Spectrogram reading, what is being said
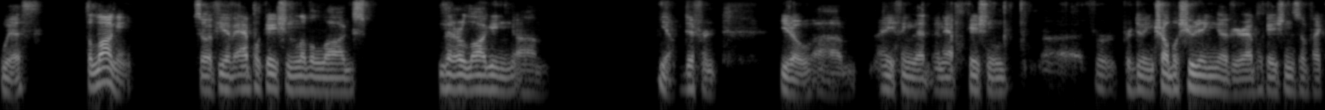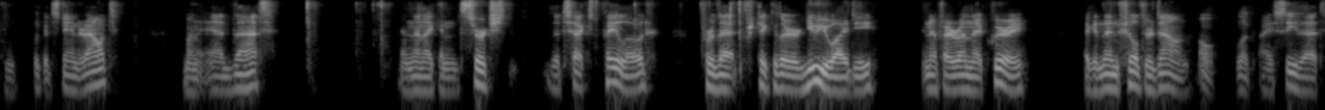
with the logging. So if you have application level logs that are logging, um, you know, different, you know, um, anything that an application uh, for, for doing troubleshooting of your applications, if I can look at standard out, I'm going to add that. And then I can search the text payload for that particular UUID. And if I run that query, I can then filter down. Oh, look, I see that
